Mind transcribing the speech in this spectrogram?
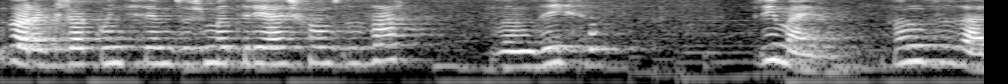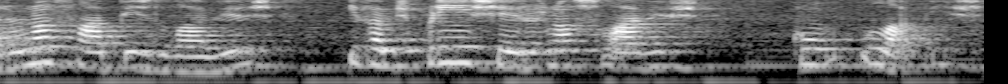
Agora que já conhecemos os materiais que vamos usar, vamos a isso? Primeiro, vamos usar o nosso lápis de lábios e vamos preencher os nossos lábios com o lápis.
